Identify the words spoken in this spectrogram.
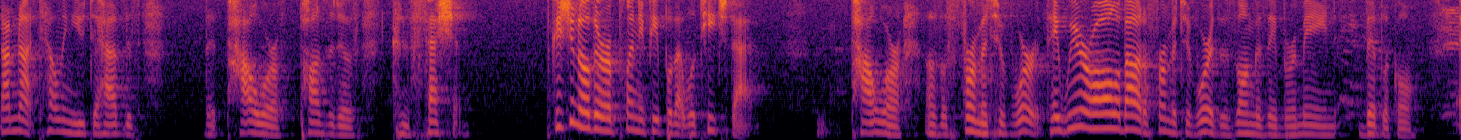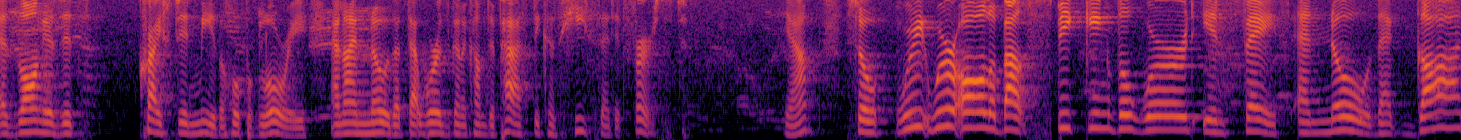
I'm not telling you to have this the power of positive confession. Because you know, there are plenty of people that will teach that power of affirmative words. Hey, we're all about affirmative words as long as they remain biblical, as long as it's Christ in me, the hope of glory, and I know that that word's going to come to pass because He said it first. Yeah? So we, we're all about speaking the word in faith and know that God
